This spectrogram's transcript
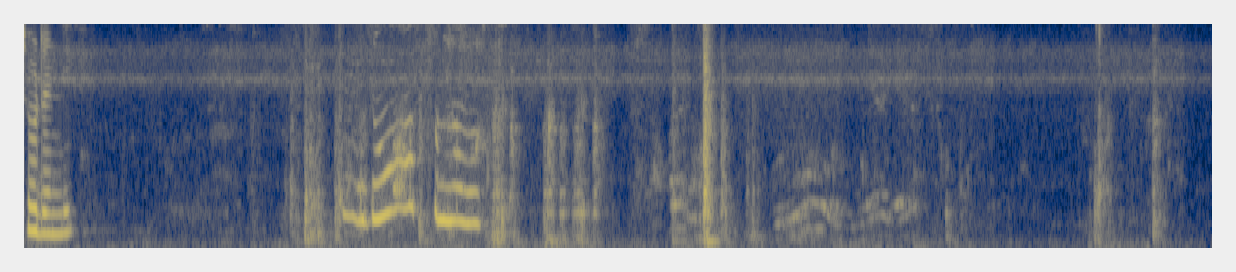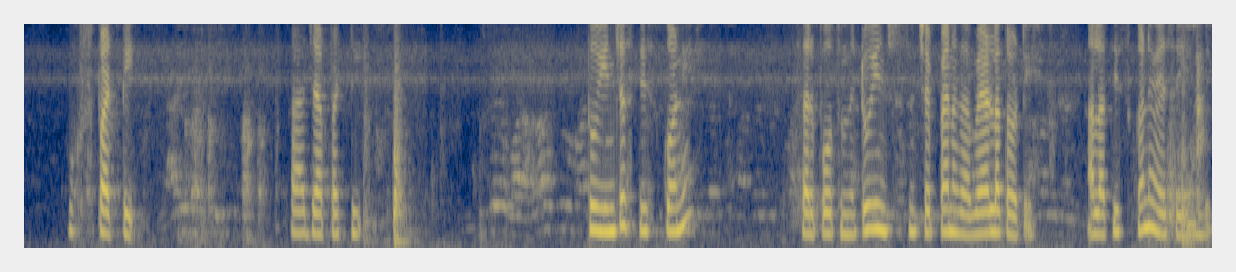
చూడండి. హుక్స్ పట్టి కాజా పట్టి. టూ ఇంచెస్ తీసుకొని సరిపోతుంది. టూ ఇంచెస్ చెప్పాను కదా వేళ్ళతోటి. అలా తీసుకొని వేసేయండి.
